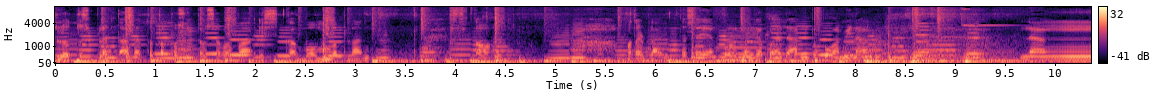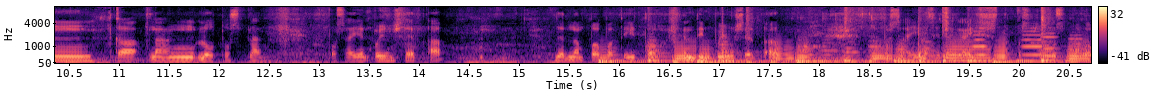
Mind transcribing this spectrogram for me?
lotus plant ata to tapos ito sa baba is kabomba plant ito water plant tapos ayan po nagpapadami pa po kami ng ng ka, ng lotus plant tapos ayan po yung setup dyan lang po pati ito. Yan din po yung setup. Tapos ayan sila guys. Tapos tapos pa ako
